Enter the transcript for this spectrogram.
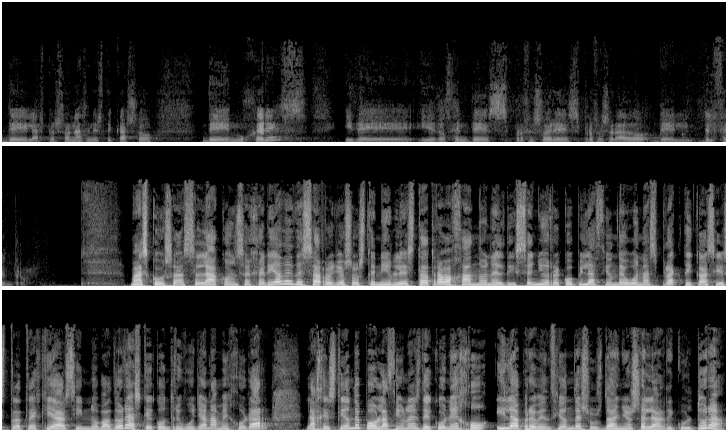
de las personas, en este caso de mujeres y de, y de docentes, profesores, profesorado del, del centro. Más cosas. La Consejería de Desarrollo Sostenible está trabajando en el diseño y recopilación de buenas prácticas y estrategias innovadoras que contribuyan a mejorar la gestión de poblaciones de conejo y la prevención de sus daños en la agricultura,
